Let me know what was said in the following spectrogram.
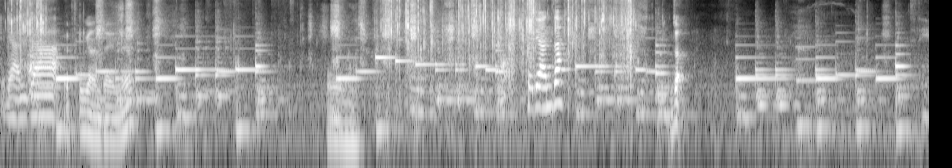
제리 앉아. 예쁘게 앉아있네. 제리 앉아. 앉아. 드세요.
